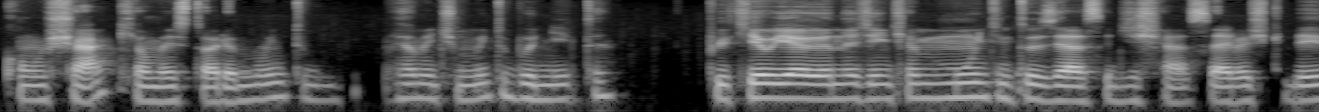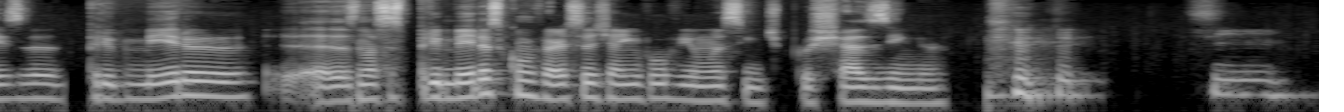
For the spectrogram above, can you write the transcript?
com o chá, que é uma história muito, realmente muito bonita. Porque eu e a Ana, a gente é muito entusiasta de chá, sério. Acho que desde a primeira. As nossas primeiras conversas já envolviam, assim, tipo, chazinho. Sim.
